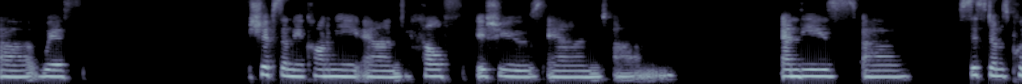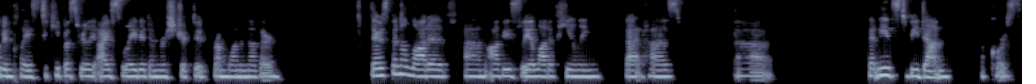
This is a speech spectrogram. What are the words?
uh, with shifts in the economy and health issues and um, and these uh, systems put in place to keep us really isolated and restricted from one another. There's been a lot of, um, obviously, a lot of healing that has, uh, that needs to be done, of course.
